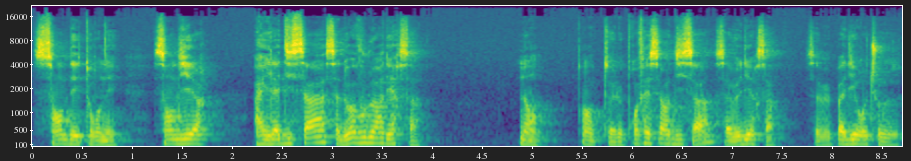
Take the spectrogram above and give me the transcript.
sans détourner, sans dire Ah, il a dit ça, ça doit vouloir dire ça. Non, quand le professeur dit ça, ça veut dire ça. Ça ne veut pas dire autre chose.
